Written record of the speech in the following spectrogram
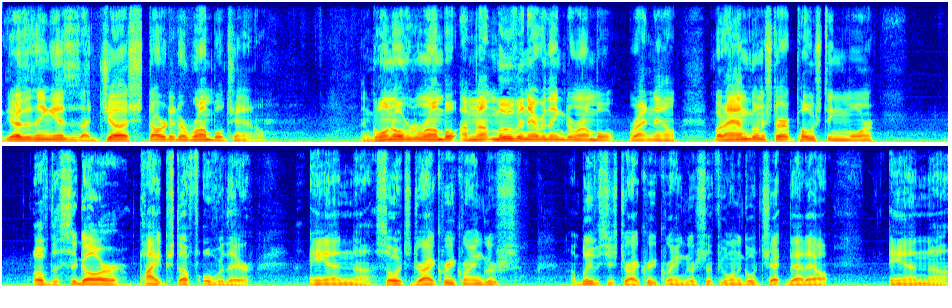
The other thing is, is I just started a Rumble channel. I'm going over to Rumble. I'm not moving everything to Rumble right now, but I am going to start posting more of the cigar pipe stuff over there. And uh, so it's Dry Creek Wranglers. I believe it's just Dry Creek Wranglers. So if you want to go check that out, and uh,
